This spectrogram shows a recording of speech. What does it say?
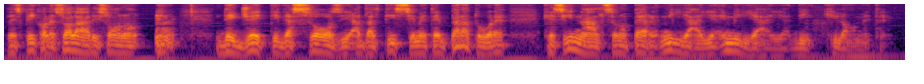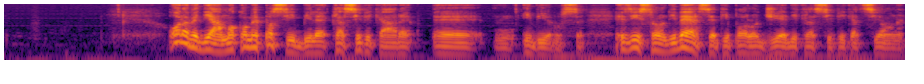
Le spicole solari sono dei getti gassosi ad altissime temperature che si innalzano per migliaia e migliaia di chilometri. Ora vediamo come è possibile classificare eh, i virus. Esistono diverse tipologie di classificazione.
